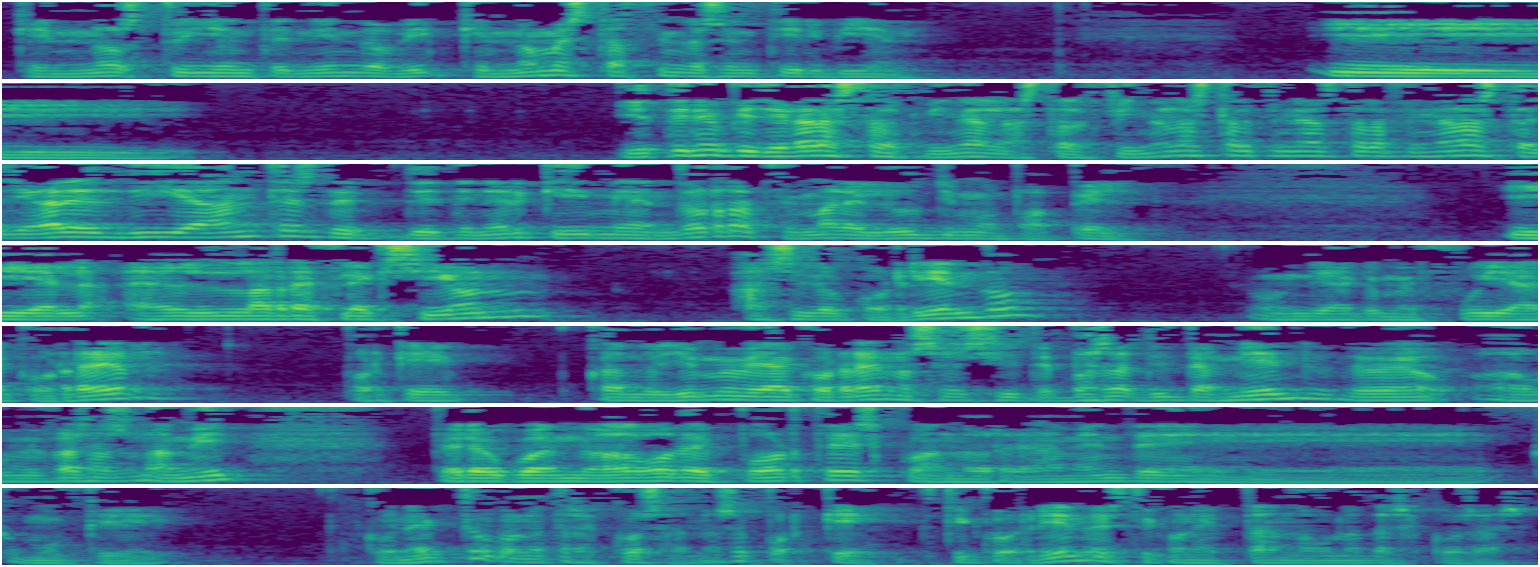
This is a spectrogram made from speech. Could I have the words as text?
que no estoy entendiendo bien, que no me está haciendo sentir bien. Y, Y he tenido que llegar hasta el final, hasta el final, hasta el final, hasta el final, hasta llegar el día antes de, tener que irme a Andorra a firmar el último papel. Y la reflexión ha sido corriendo, un día que me fui a correr, porque cuando yo me voy a correr, no sé si te pasa a ti también, o me pasas a mí, pero cuando hago deportes, cuando realmente como que conecto con otras cosas, no sé por qué, estoy corriendo y estoy conectando con otras cosas.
